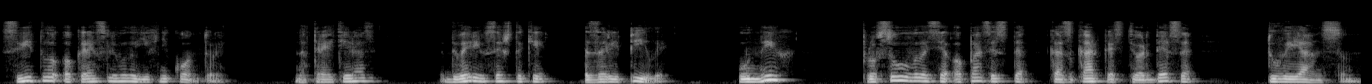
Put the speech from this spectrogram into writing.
світло окреслювало їхні контури. На третій раз двері все ж таки зарипіли. У них просовувалася опасиста казкарка стюардеса Туве Янсон.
